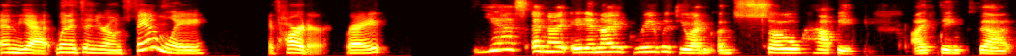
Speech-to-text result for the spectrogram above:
and yet, when it's in your own family, it's harder, right? Yes, and I and I agree with you. I'm I'm so happy. I think that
